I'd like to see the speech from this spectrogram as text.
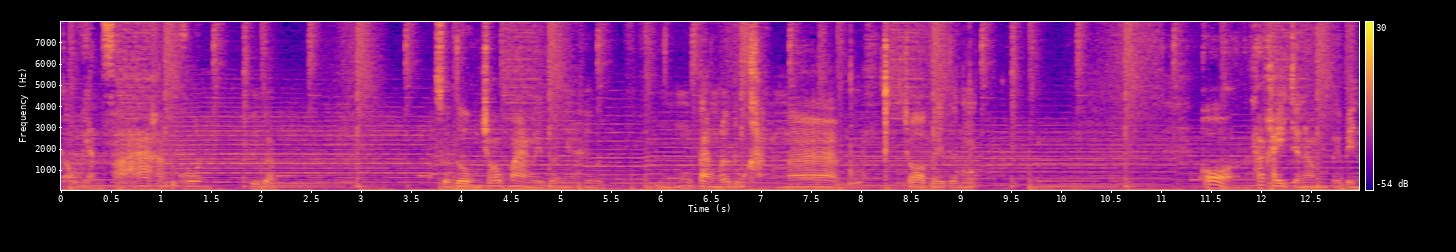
เก่ายันฟ้าครับทุกคนคือแบบ ส่วนตัวผมชอบมากเลยตัวนี้ยคือแบบอื้อหือตั้งแล้วดูขังมาก ชอบเลยตัวนี้ ก็ถ้าใครจะนำไปเป็น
